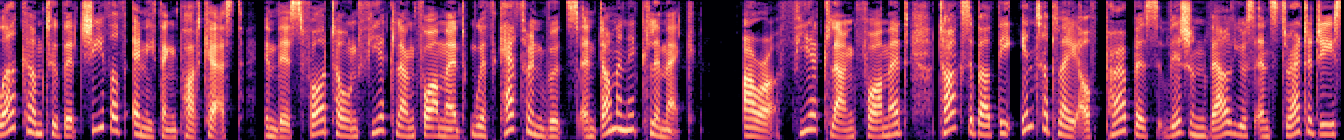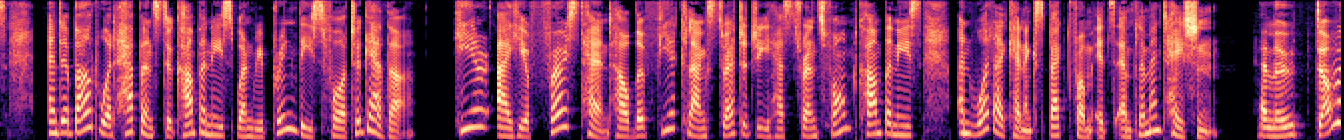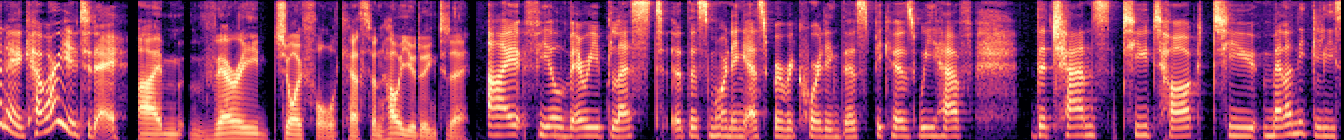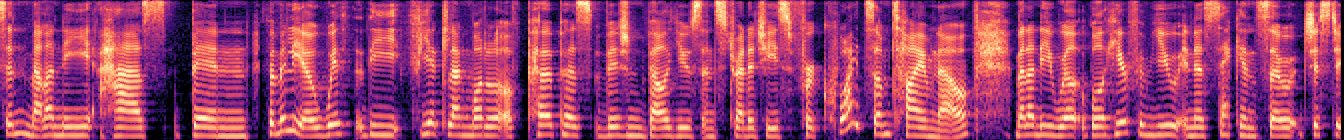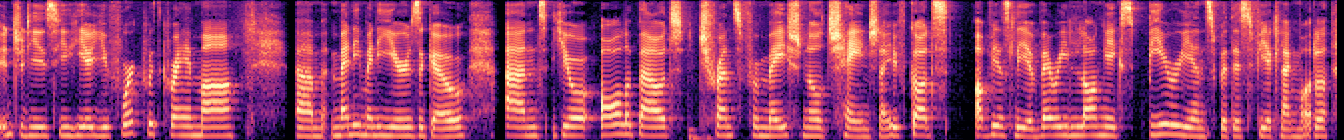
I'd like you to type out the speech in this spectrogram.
Welcome to the Chief of Anything podcast in this four tone Vierklang format with Catherine Woods and Dominic Klimek. Our Vierklang format talks about the interplay of purpose, vision, values, and strategies, and about what happens to companies when we bring these four together. Here I hear firsthand how the Vierklang strategy has transformed companies and what I can expect from its implementation. Hello, Dominic. How are you today? I'm very joyful, Catherine. How are you doing today? I feel very blessed uh, this morning as we're recording this because we have the chance to talk to Melanie Gleeson. Melanie has been familiar with the Vierklang model of purpose, vision, values, and strategies for quite some time now. Melanie, we'll, we'll hear from you in a second. So, just to introduce you here, you've worked with Graham Maher. Um, many, many years ago, and you're all about transformational change. Now, you've got obviously a very long experience with this Vierklang model.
